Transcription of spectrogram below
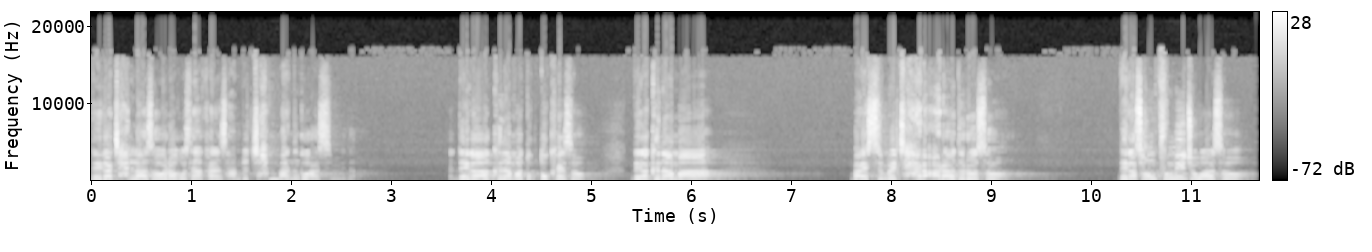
내가 잘나서라고 생각하는 사람들 참 많은 것 같습니다. 내가 그나마 똑똑해서, 내가 그나마 말씀을 잘 알아들어서 내가 성품이 좋아서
